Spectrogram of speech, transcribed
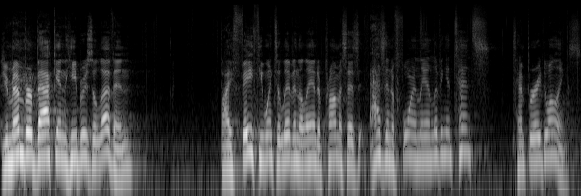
Do you remember back in Hebrews 11? By faith, he went to live in the land of promises as in a foreign land, living in tents, temporary dwellings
